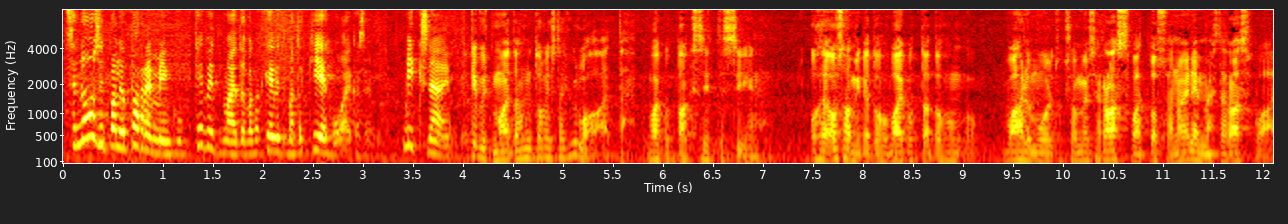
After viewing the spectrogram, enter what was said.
se nousi paljon paremmin kuin kevyt maito, vaikka kevyt maito kiehuu aikaisemmin. Miksi näin? Kevyt maitohan nyt oli sitä hylaa, että vaikuttaako se sitten siihen? Osa- Osa, mikä tuohon vaikuttaa tuohon vaahdunmuodotukseen, on myös se rasva, että tuossa on enemmän sitä rasvaa.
